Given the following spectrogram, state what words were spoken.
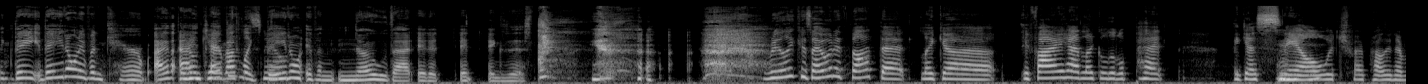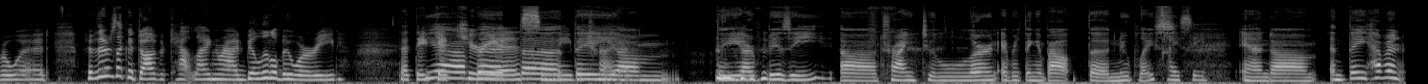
Like they they don't even care. I, I don't care I about like snail? they don't even know that it it, it exists. Really? Because I would have thought that, like, uh, if I had like a little pet, I guess snail, Mm-hmm. which I probably never would, but if there was like a dog or cat lying around, I'd be a little bit worried that they'd get curious but, uh, and maybe they try to. um they are busy uh, trying to learn everything about the new place. I see. and um, and they haven't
